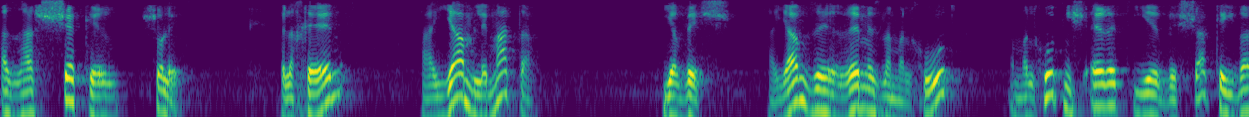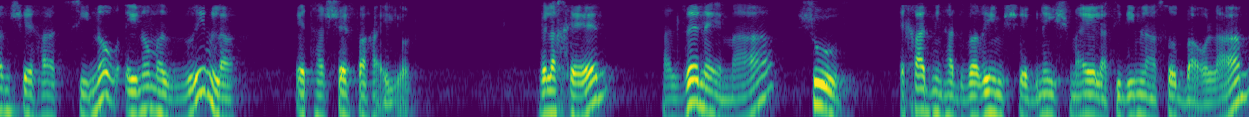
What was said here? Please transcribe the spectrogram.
אז השקר שולט. ולכן הים למטה יבש. הים זה רמז למלכות, המלכות נשארת יבשה כיוון שהצינור אינו מזרים לה את השפע העליון. ולכן, על זה נאמר, שוב, אחד מן הדברים שבני ישמעאל עתידים לעשות בעולם,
